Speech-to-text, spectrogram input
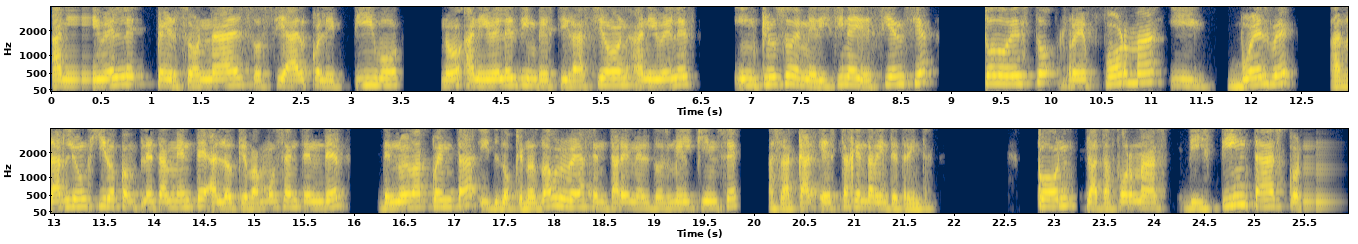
a nivel personal, social, colectivo, ¿no? A niveles de investigación, a niveles incluso de medicina y de ciencia. Todo esto reforma y vuelve a darle un giro completamente a lo que vamos a entender de nueva cuenta y lo que nos va a volver a sentar en el 2015 a sacar esta Agenda 2030 con plataformas distintas, con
